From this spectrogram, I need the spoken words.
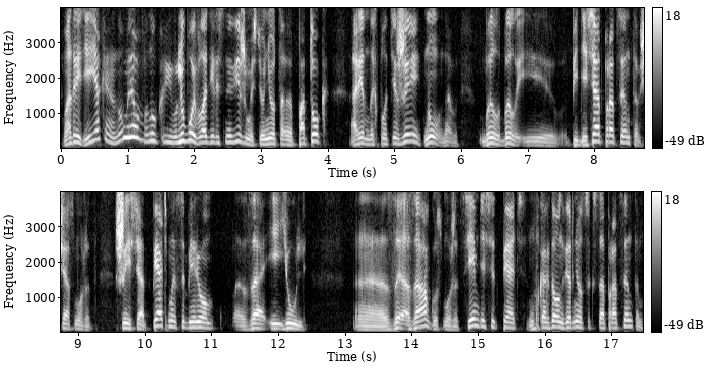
Смотрите, я, ну, у меня, ну, любой владелец недвижимости, у него поток арендных платежей, ну, был, был и 50%, сейчас, может, 65 мы соберем э, за июль. Э, за, за август, может, 75. Ну, когда он вернется к 100%,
